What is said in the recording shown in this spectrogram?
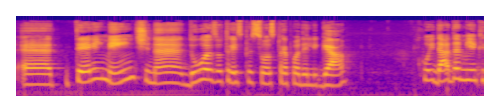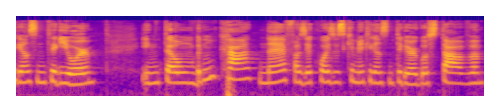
é, ter em mente, né, duas ou três pessoas para poder ligar, cuidar da minha criança interior, então, brincar, né? Fazer coisas que a minha criança interior gostava.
